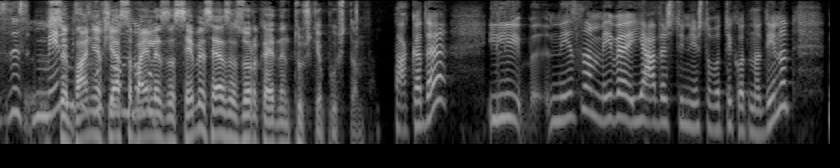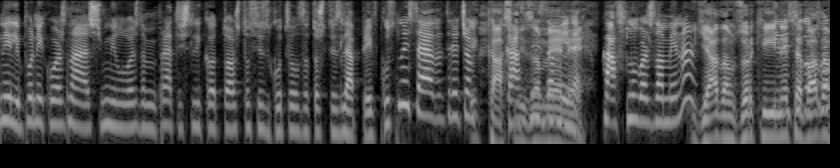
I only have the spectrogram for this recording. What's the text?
се, мене се бањав, јас се многу бајле за себе, сега за Зорка еден туш ќе пуштам. така да или не знам, еве јадеш ти нешто во текот на денот, нели понекогаш знаеш милуваш да ми пратиш слика од тоа што си изготвил затоа што изгледа превкусно и сега да ти речам Е, касни за мене. Каснуваш за мене? Јадам Зорки и не те вадам,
